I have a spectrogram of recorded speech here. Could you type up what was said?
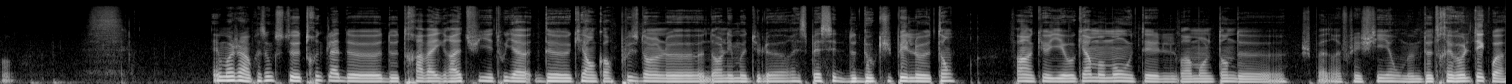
enfin. Et moi, j'ai l'impression que ce truc-là de, de travail gratuit et tout, il y a de, qui est encore plus dans, le, dans les modules respect, c'est de- d'occuper le temps. Enfin, qu'il n'y ait aucun moment où tu as vraiment le temps de, je sais pas, de réfléchir ou même de te révolter, quoi.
